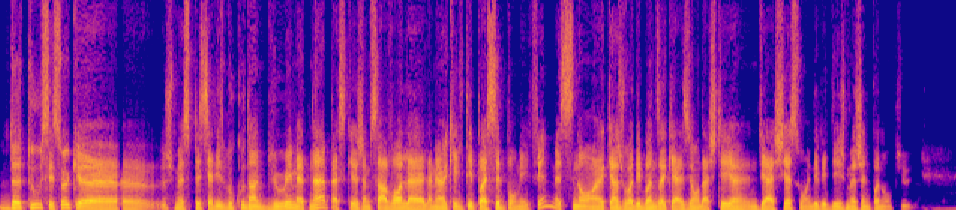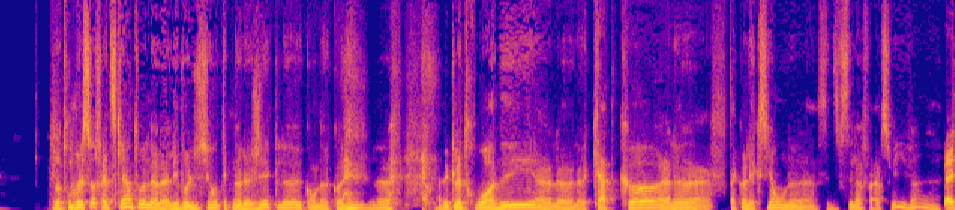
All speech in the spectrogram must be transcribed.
De tout, c'est sûr que euh, je me spécialise beaucoup dans le Blu-ray maintenant parce que j'aime ça avoir la, la meilleure qualité possible pour mes films. Mais sinon, euh, quand je vois des bonnes occasions d'acheter une VHS ou un DVD, je me gêne pas non plus. Tu as trouvé ça fatigant, toi, l'évolution technologique qu'on a connue là, avec le 3D, euh, le, le 4K, euh, là, euh, ta collection, c'est difficile à faire suivre. Hein? Ben,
